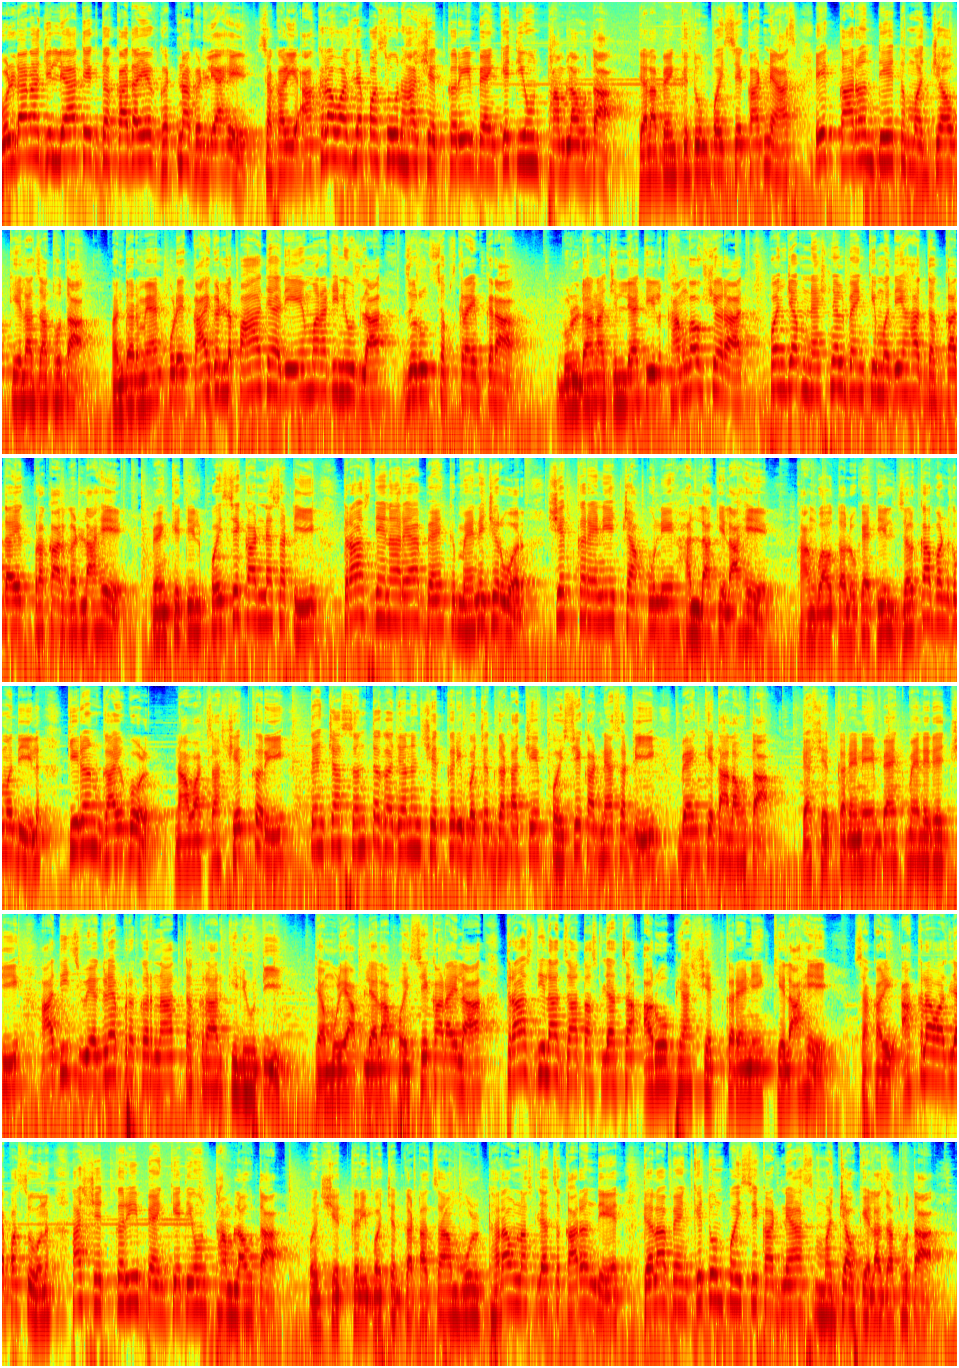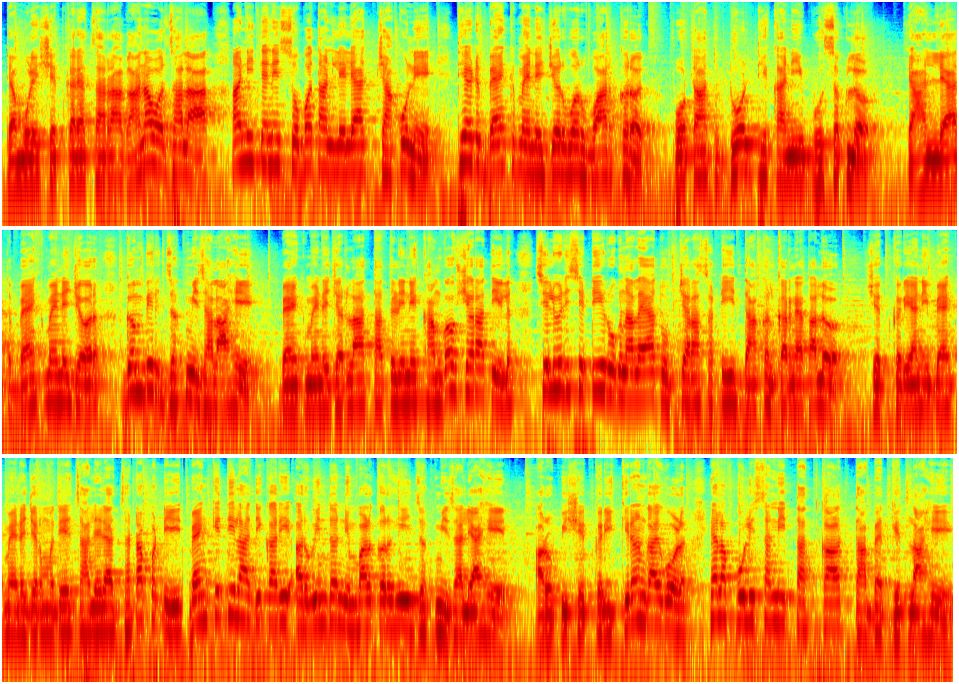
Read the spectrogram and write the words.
बुलढाणा जिल्ह्यात एक धक्कादायक घटना घडली आहे. सकाळी अकरा वाजल्यापासून हा शेतकरी बँकेत येऊन थांबला होता. त्याला बँकेतून पैसे काढण्यास एक कारण देत मज्जाव केला जात होता. आणि दरम्यान पुढे काय घडलं पहा त्याआधी ए मराठी न्यूजला जरूर सबस्क्राईब करा. बुलढाणा जिल्ह्यातील खामगाव शहरात पंजाब नॅशनल बँकेमध्ये हा धक्कादायक प्रकार घडला आहे. बँकेतील पैसे काढण्यासाठी त्रास देणाऱ्या बँक मॅनेजरवर शेतकऱ्याने चाकूने हल्ला केला आहे. खामगाव तालुक्यातील जळकाबंडमधील किरण गायगोळ नावाचा शेतकरी त्यांच्या संत गजानन शेतकरी बचत गटाचे पैसे काढण्यासाठी बँकेत आला होता. या शेतकऱ्याने बँक मॅनेजरची आधीच वेगळ्या प्रकरणात तक्रार केली होती. त्यामुळे आपल्याला पैसे काढायला त्रास दिला जात असल्याचा आरोप ह्या शेतकऱ्याने केला आहे. सकाळी अकरा वाजल्यापासून हा शेतकरी बँकेत येऊन थांबला होता. पण शेतकरी बचत गटाचा मूळ ठराव नसल्याचं कारण देत त्याला बँकेतून पैसे काढण्यास मज्जाव केला जात होता. त्यामुळे शेतकऱ्याचा राग अनावर झाला आणि त्याने सोबत आणलेल्या चाकूने थेट बँक मॅनेजरवर वार करत पोटात दोन ठिकाणी भोसकलं. या हल्ल्यात बँक मॅनेजर गंभीर जखमी झाला आहे. बँक मॅनेजरला तातडीने खामगाव शहरातील सिल्व्हर सिटी रुग्णालयात उपचारासाठी दाखल करण्यात आलं. शेतकरी आणि बँक मॅनेजरमध्ये झालेल्या झटापटीत बँकेतील अधिकारी अरविंद निंबाळकरही जखमी झाले आहेत. आरोपी शेतकरी किरण गायगोळ याला पोलिसांनी तात्काळ ताब्यात घेतला आहे.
